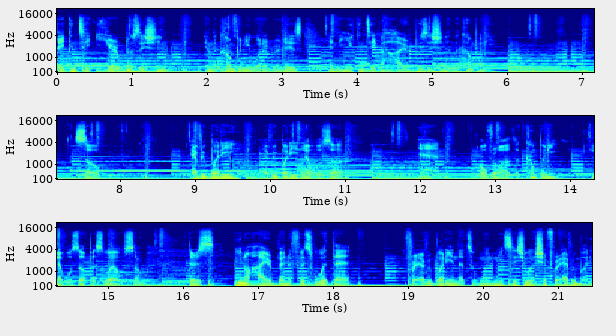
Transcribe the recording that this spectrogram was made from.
they can take your position in the company whatever it is and then you can take a higher position in the company. So everybody everybody levels up and overall the company levels up as well. So there's you know higher benefits with that for everybody and that's a win-win situation for everybody.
